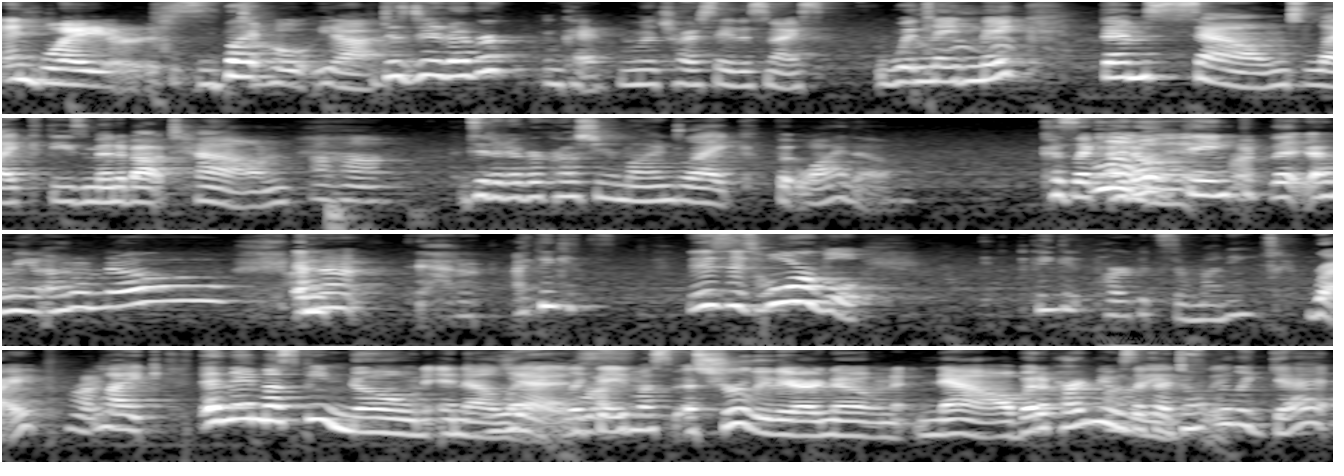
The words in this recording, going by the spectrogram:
And- players. But To- yeah. does did it ever? Okay, I'm gonna try to say this nice. When they make them sound like these men about town, Uh huh. Did it ever cross your mind like, but why though? Because like I don't bit. think that. I mean, I don't know. And And I, don't, I, don't, I think it's this is horrible. I think it part of it's their money. right, Right. Like and they must be known in LA. Yes. like they must. Uh, surely they are known now. But a part of me was like, I don't really get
